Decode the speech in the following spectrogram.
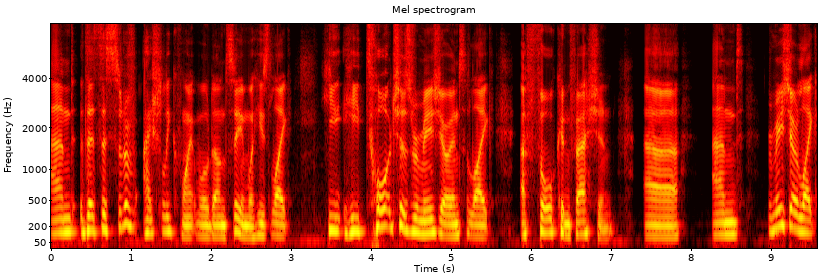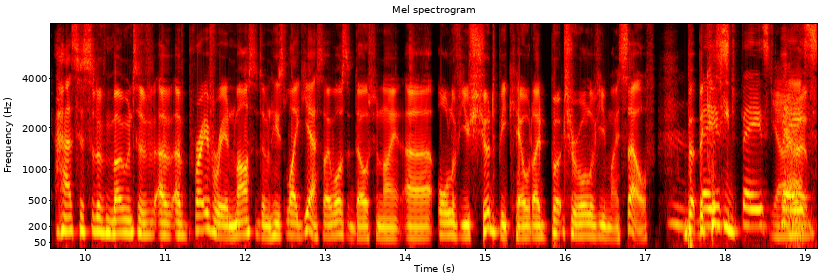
and there's this sort of actually quite well done scene where he's like, he he tortures Remigio into like a full confession, uh, and Remigio like has his sort of moment of, of, of bravery and martyrdom. He's like, "Yes, I was a Dolce Uh, all of you should be killed. I'd butcher all of you myself." But because he based, based, Yeah, based.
